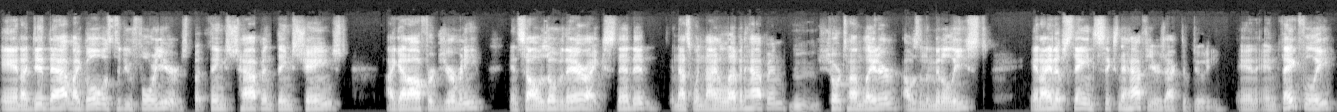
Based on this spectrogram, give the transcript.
And I did that. My goal was to do four years, but things happened, things changed. I got offered Germany. And so I was over there. I extended, and that's when 9 11 happened. Mm. Short time later, I was in the Middle East, and I ended up staying six and a half years active duty. And, and thankfully,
